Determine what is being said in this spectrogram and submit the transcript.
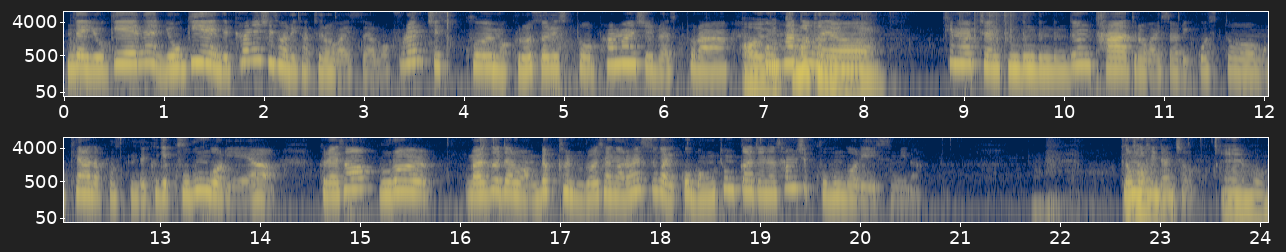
근데 여기에는 여기에 이제 편의 시설이 다 들어가 있어요. 뭐 프렌치 스쿨, 뭐 그로서리 스토어, 파마시 레스토랑, 어 홈 하드웨어. 티몰튼 등등등등등 다 들어가 있어요. 리코스터, 뭐 캐나다 포스트인데 그게 9분 거리예요. 그래서 루럴 말 그대로 완벽한 루럴 생활을 할 수가 있고 멍통까지는 39분 거리에 있습니다. 너무 괜찮죠. 예, 뭐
